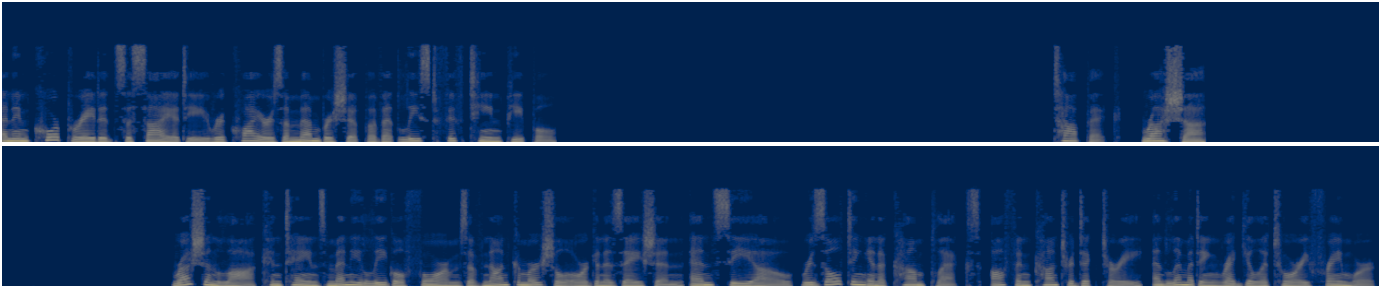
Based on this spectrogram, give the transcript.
An incorporated society requires a membership of at least 15 people. Russia Russian law contains many legal forms of non-commercial organization (NCO), resulting in a complex, often contradictory, and limiting regulatory framework.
